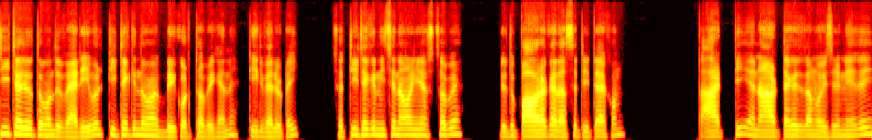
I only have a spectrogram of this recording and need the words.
টিটা যেহেতু আমাদের ভ্যারিয়েবল টিটা কিন্তু আমাদের বের করতে হবে এখানে টির ভ্যালুটাই সো টিটাকে নিচে নামায় নিয়ে আসতে হবে। যেহেতু পাওয়ার আকার আছে টিটা এখন। আর টি আর আরটাকে যদি আমরা ওই নিয়ে যাই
